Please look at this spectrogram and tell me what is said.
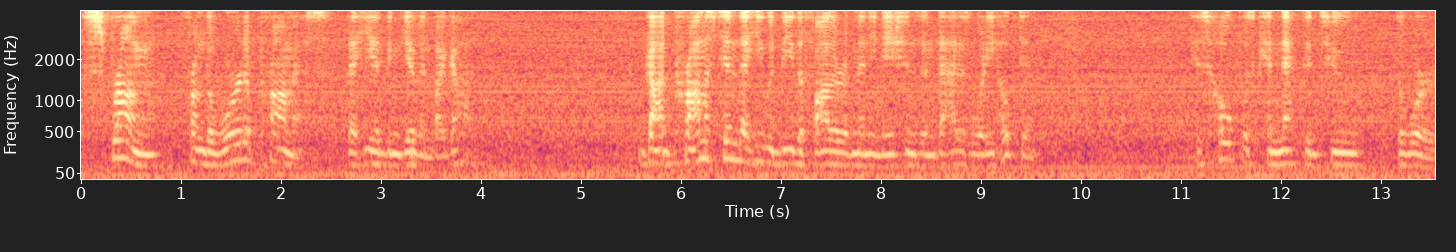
sprung from the word of promise that he had been given by God. God promised him that he would be the father of many nations, and that is what he hoped in. His hope was connected to the word.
